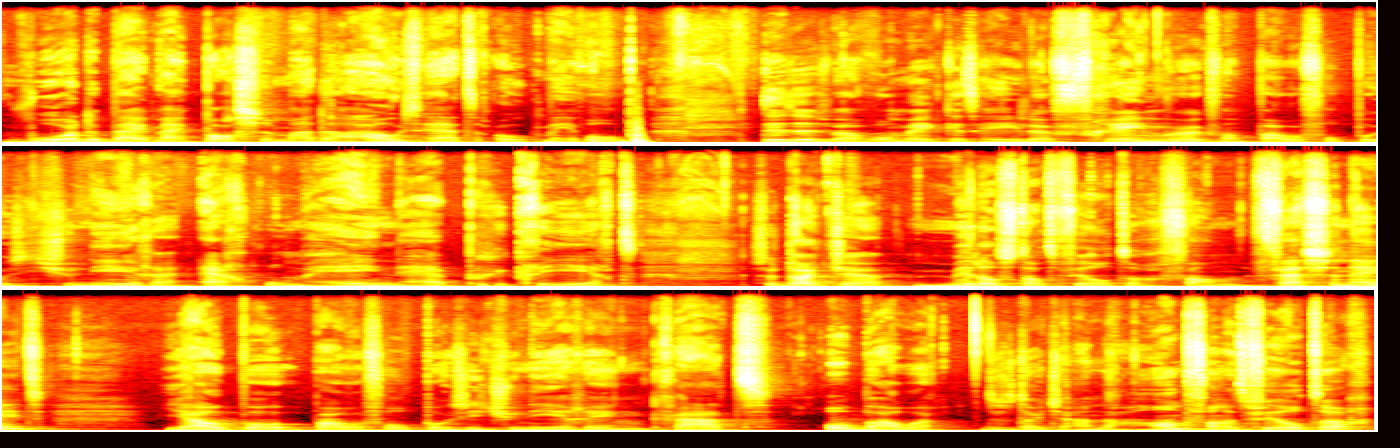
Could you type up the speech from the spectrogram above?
woorden bij mij passen, maar daar houdt het ook mee op. Dit is waarom ik het hele framework van powerful positioneren eromheen heb gecreëerd. Zodat je middels dat filter van Fascinate jouw powerful positionering gaat opbouwen. Dus dat je aan de hand van het filter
